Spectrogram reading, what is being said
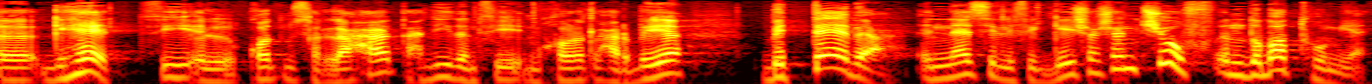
آه، جهات في القوات المسلحة تحديدا في المخابرات الحربية بتتابع الناس اللي في الجيش عشان تشوف انضباطهم يعني.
